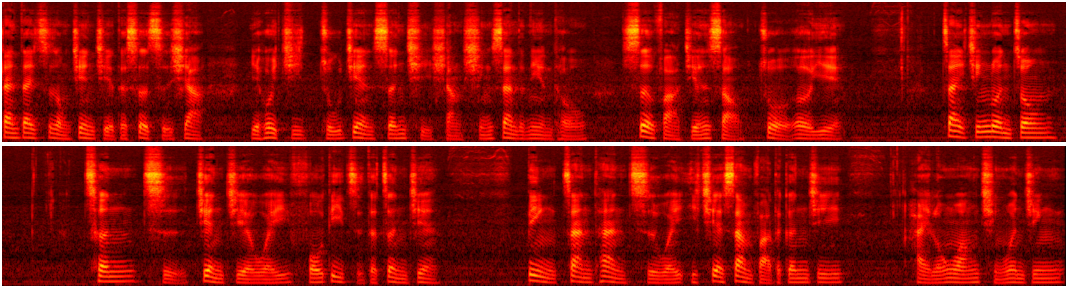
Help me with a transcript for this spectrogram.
但在这种见解的摄持下，也会逐逐渐升起想行善的念头。设法减少做恶业，在经论中称此见解为佛弟子的正见，并赞叹此为一切善法的根基。海龙王请问经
